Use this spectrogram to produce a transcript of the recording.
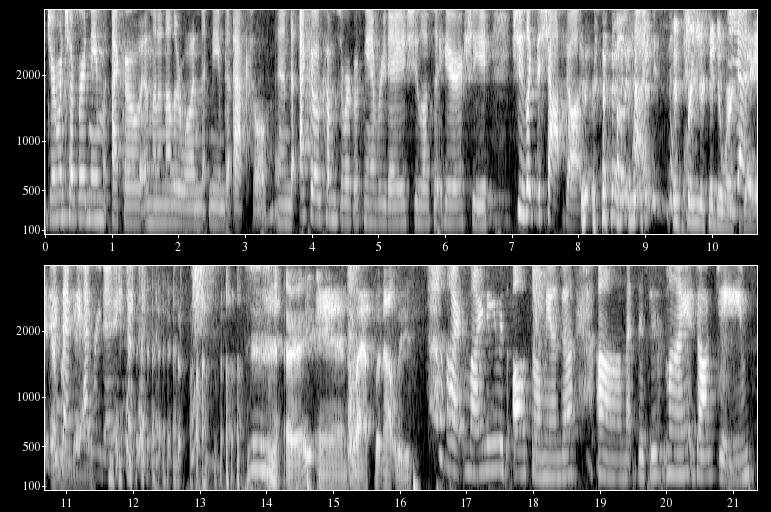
German Shepherd named Echo, and then another one named Axel. And Echo comes to work with me every day. She loves it here. She she's like the shop dog. of Bowties. it's bring your kid to work yes, day every exactly day. every day. awesome. All right. And last but not least. Hi, my name is also Amanda. Um, this is my dog James.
